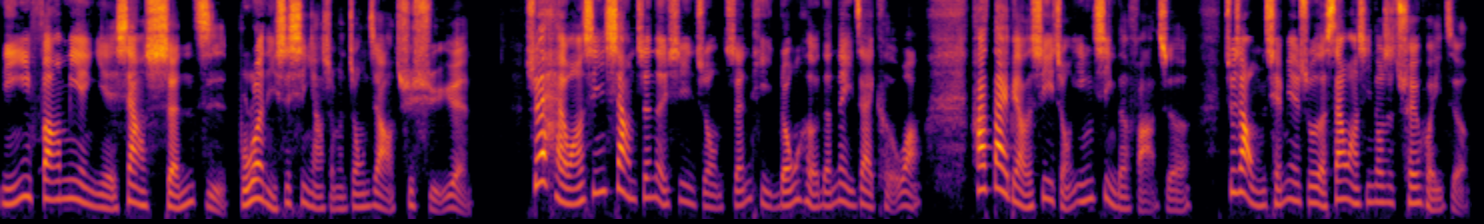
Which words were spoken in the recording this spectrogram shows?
你一方面也向神子，不论你是信仰什么宗教，去许愿。所以海王星象征的是一种整体融合的内在渴望，它代表的是一种阴性的法则。就像我们前面说的，三王星都是摧毁者。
